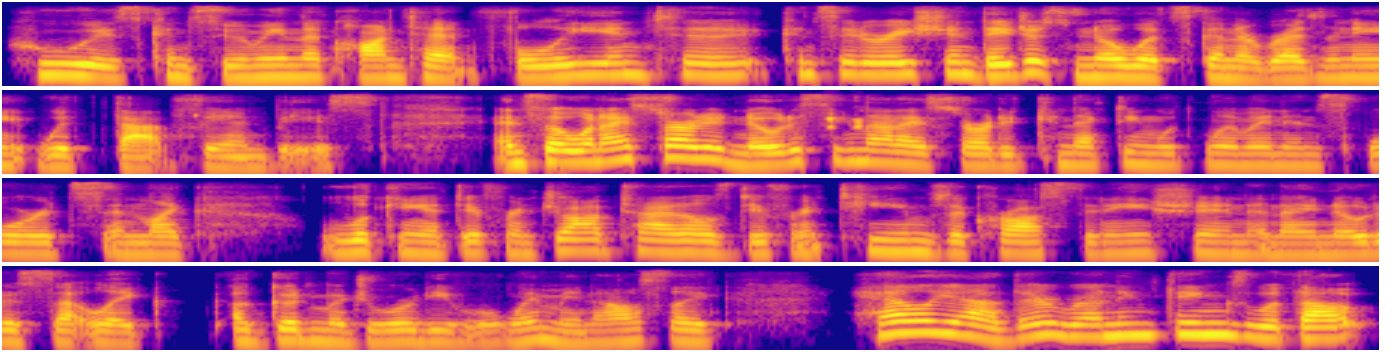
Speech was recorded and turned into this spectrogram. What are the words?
who is consuming the content fully into consideration. They just know what's going to resonate with that fan base. And so when I started noticing that, I started connecting with women in sports and like looking at different job titles, different teams across the nation, and I noticed that like a good majority were women. I was like, hell yeah, they're running things without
